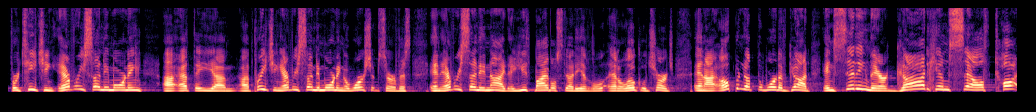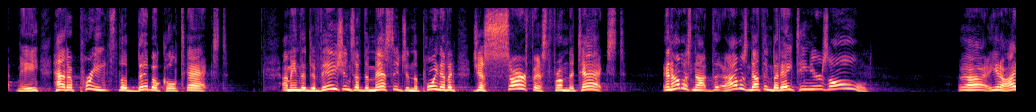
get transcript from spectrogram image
for teaching every Sunday morning uh, at the um, uh, preaching every Sunday morning a worship service and every Sunday night a youth Bible study at, at a local church. And I opened up the Word of God, and sitting there, God Himself taught me how to preach the biblical text. I mean, the divisions of the message and the point of it just surfaced from the text. And I was, not, I was nothing but 18 years old. Uh, you know, I,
